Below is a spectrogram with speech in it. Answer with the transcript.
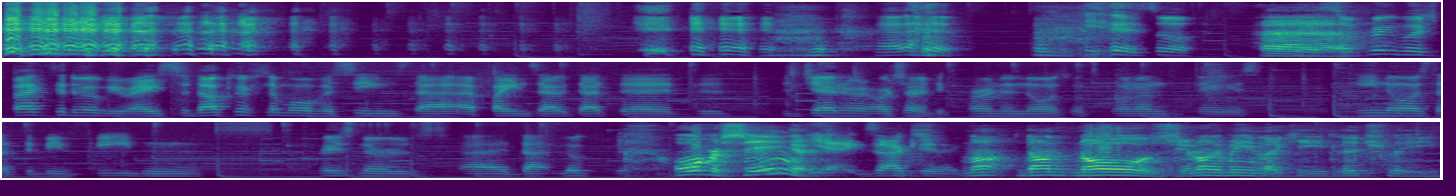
yeah, so yeah, so Uh, pretty much back to the movie, right? So Doctor Klimova seems that uh, finds out that the, the the general, or sorry, the colonel knows what's going on the base. He knows that they've been feeding prisoners uh, that look. overseeing it. Yeah, exactly. Like, Not not knows. You know what I mean? Like he literally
